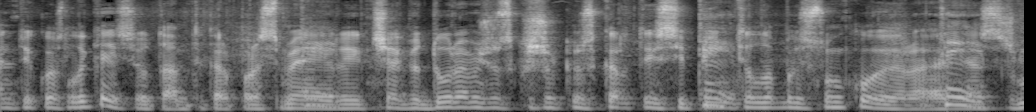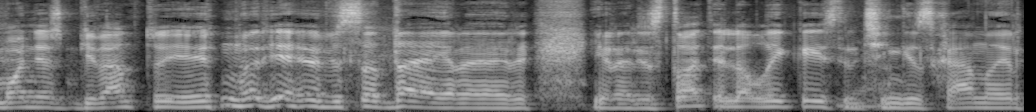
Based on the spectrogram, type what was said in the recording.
antikos laikais jau tam tikrą prasme ir čia viduramžius kažkokius kartais įpinti labai sunku yra nes žmonės gyventojai norėjo visada ir ir ir aristotelio laikais ir čingischano ir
